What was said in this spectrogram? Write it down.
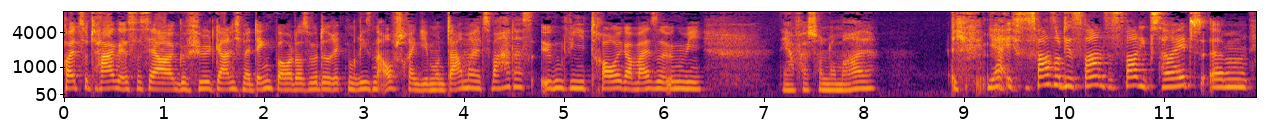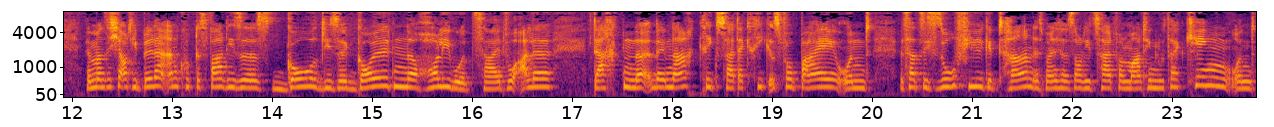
heutzutage ist es ja gefühlt gar nicht mehr denkbar oder es würde direkt einen riesen Aufschrei geben. Und damals war das irgendwie traurigerweise irgendwie, ja, fast schon normal. Ich, ja, ich, es war so, das war, das war die Zeit, ähm, wenn man sich auch die Bilder anguckt, es war dieses Gold, diese goldene Hollywood-Zeit, wo alle dachten, ne, der Nachkriegszeit, der Krieg ist vorbei und es hat sich so viel getan. Ich meine, das ist auch die Zeit von Martin Luther King und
